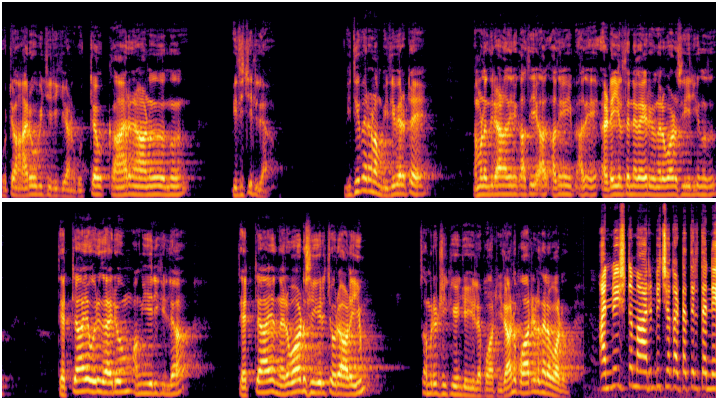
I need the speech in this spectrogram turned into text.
കുറ്റം ആരോപിച്ചിരിക്കുകയാണ്. കുറ്റക്കാരനാണ് എന്ന് വിധിച്ചില്ല വിധി വരണം. വിധി വരട്ടെ. നമ്മളെന്തിനാണ് അതിന് കത്തി അതിന് അതിന് ഇടയിൽ തന്നെ കയറി നിലപാട് സ്വീകരിക്കുന്നത്? തെറ്റായ ഒരു കാര്യവും അംഗീകരിക്കില്ല. തെറ്റായ നിലപാട് സ്വീകരിച്ച ഒരാളെയും സംരക്ഷിക്കുകയും ചെയ്യില്ല പാർട്ടി. ഇതാണ് പാർട്ടിയുടെ നിലപാട്. അന്വേഷണം ആരംഭിച്ച ഘട്ടത്തിൽ തന്നെ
